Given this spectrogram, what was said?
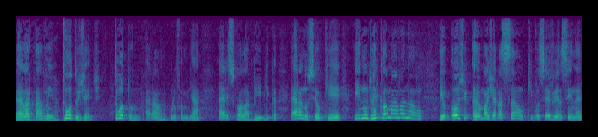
Ela estava em tudo, gente. Tudo. Era grupo familiar, era escola bíblica, era não sei o quê, e não reclamava, não. E hoje é uma geração que você vê assim, né?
